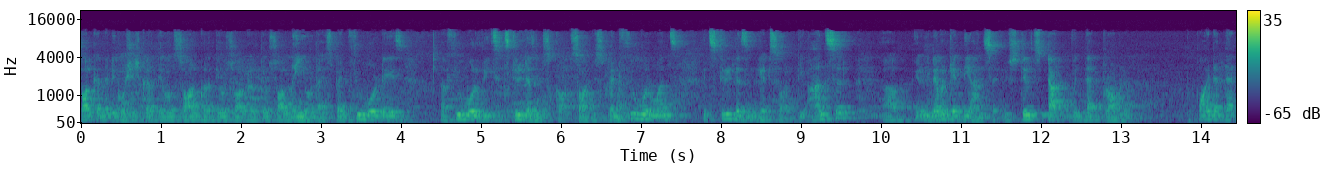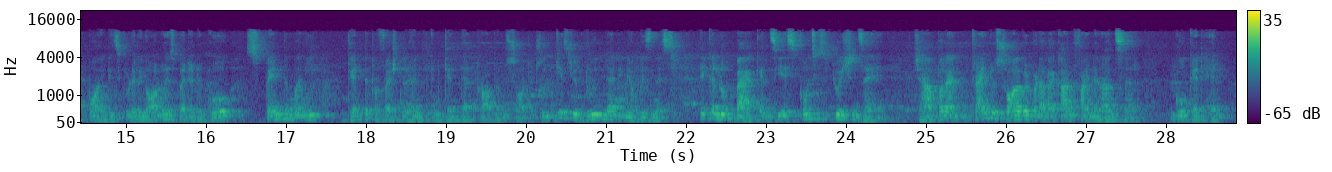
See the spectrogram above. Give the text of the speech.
सॉल्व करने में कोशिश करते हो सॉल्व करते हो सॉल्व करते हो सॉल्व नहीं होता है। Spend few more days few more weeks it still doesn't solve spend few more months it still doesn't get solve the answer never get the answer. You still stuck with that problem. the point at that point is it would have been always better to go spend the money get the professional help and get that problem sorted so in case you're doing that in your business take a look back and see ऐसी कौन सी situations हैं जहाँ पर I'm trying to solve it but if I can't find an answer go get help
